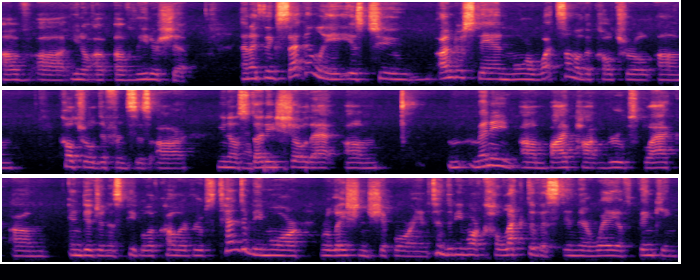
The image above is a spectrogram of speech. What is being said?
of, uh, you know, of, of, leadership. And I think secondly is to understand more what some of the cultural um, cultural differences are. You know, studies show that um, many um, BIPOC groups, Black, um, Indigenous, people of color groups, tend to be more relationship oriented, tend to be more collectivist in their way of thinking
